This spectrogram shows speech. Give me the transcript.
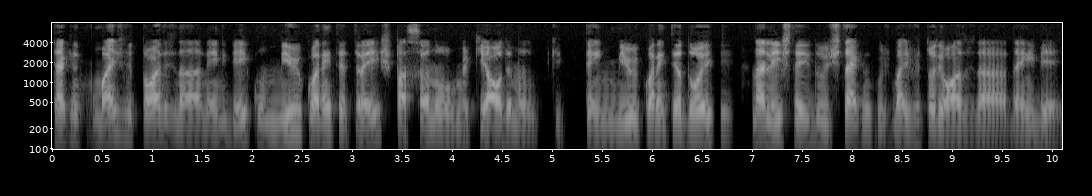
técnico com mais vitórias na, na NBA, com 1043, passando o Rick Alderman, que tem 1042, na lista aí dos técnicos mais vitoriosos da, da NBA.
